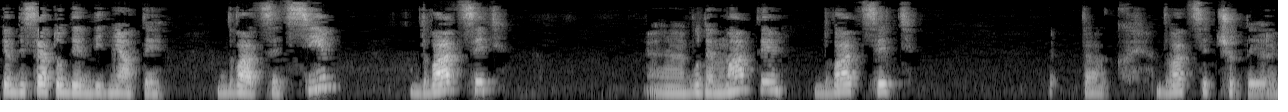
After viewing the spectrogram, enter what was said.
51 відняти 27. 20. Е, Будемо мати 20. Так, 24.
